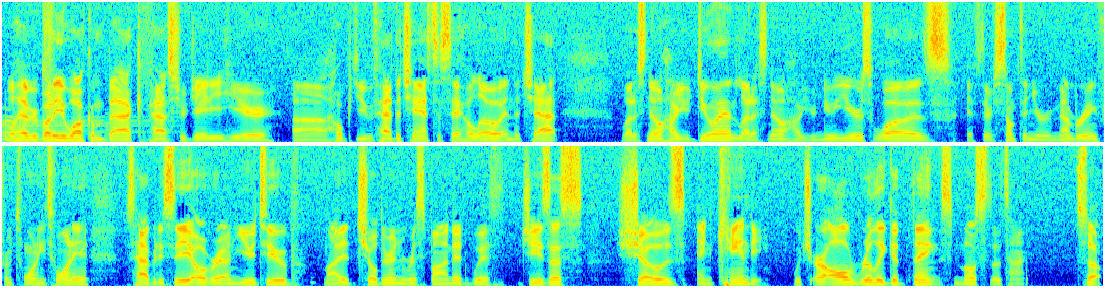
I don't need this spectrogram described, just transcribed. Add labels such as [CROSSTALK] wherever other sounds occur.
Well, hey everybody, welcome back. Pastor JD here. Uh, hope you've had the chance to say hello in the chat. Let us know how you're doing. Let us know how your New Year's was. If there's something you're remembering from 2020, I was happy to see over on YouTube. My children responded with Jesus, shows, and candy, which are all really good things most of the time. So,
